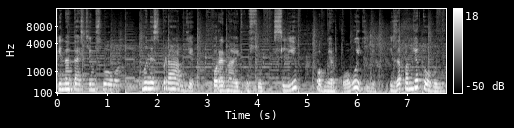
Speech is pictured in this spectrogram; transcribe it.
і надасть їм слово, вони справді поринають у суть слів, обмірковують їх і запам'ятовують.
